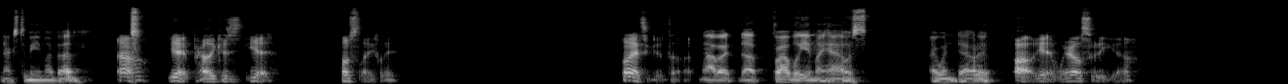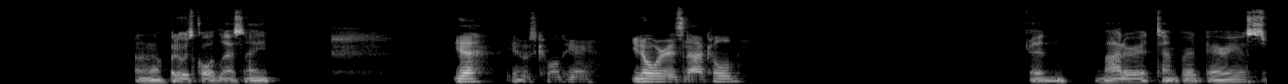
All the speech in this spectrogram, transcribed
next to me in my bed. Oh, yeah, probably because, yeah, most likely. Well, that's a good thought. No, but uh, probably in my house. I wouldn't doubt it. Oh, yeah, where else would he go? I don't know, but it was cold last night. Yeah, it was cold here. You know where it's not cold? in moderate temperate areas.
